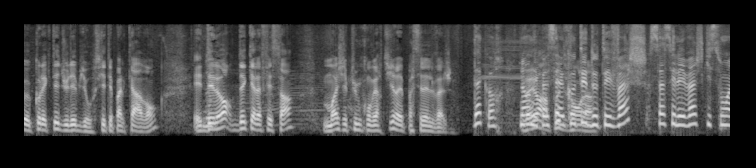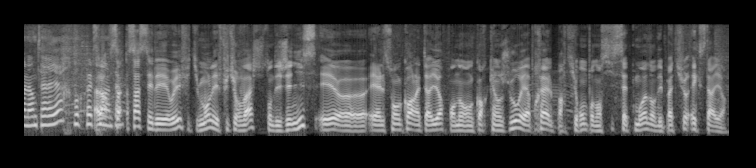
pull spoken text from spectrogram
euh, collecter du lait bio, ce qui n'était pas le cas avant. Et dès Donc- lors, dès qu'elle a fait ça, moi j'ai pu me convertir et passer l'élevage. D'accord. Là, on est passé à vent, côté de tes vaches. Ça, c'est les vaches qui sont à l'intérieur Pourquoi elles sont à Alors ça, c'est les, oui, effectivement, les futures vaches, ce sont des génisses et, euh, et elles sont encore à l'intérieur pendant encore 15 jours et après elles partiront pendant 6-7 mois dans des pâtures extérieures.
